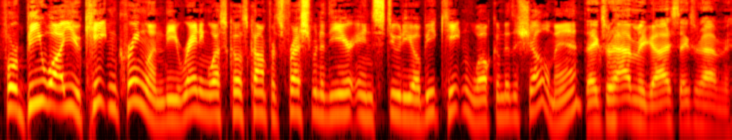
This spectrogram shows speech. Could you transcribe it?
for BYU. Keaton Kringlen, the reigning West Coast Conference Freshman of the Year in Studio B. Keaton, welcome to the show, man. Thanks for having me, guys. Thanks for having me.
